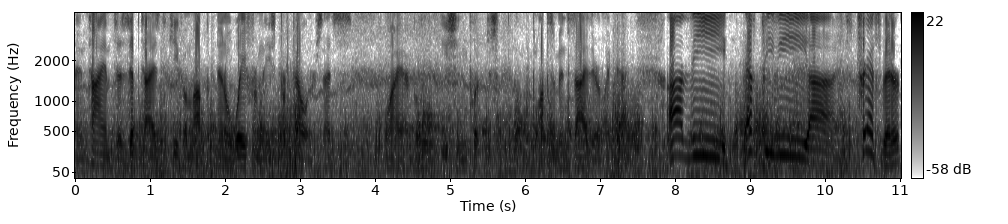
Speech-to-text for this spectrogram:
and tie them to zip ties to keep them up and away from these propellers. That's why I believe Eachine put just plops them inside there like that. Uh, the FPV uh, transmitter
